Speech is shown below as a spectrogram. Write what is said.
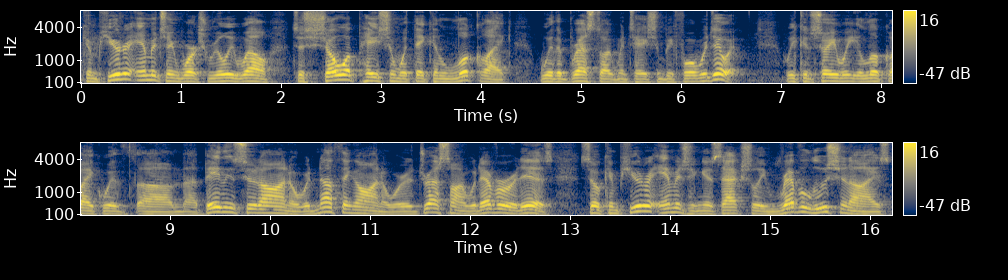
Computer imaging works really well to show a patient what they can look like with a breast augmentation before we do it. We can show you what you look like with um, a bathing suit on, or with nothing on, or with a dress on, whatever it is. So, computer imaging has actually revolutionized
